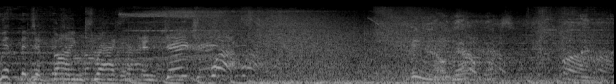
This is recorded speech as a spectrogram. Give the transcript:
With the Divine Dragon. Engage blast! Now that was fun.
